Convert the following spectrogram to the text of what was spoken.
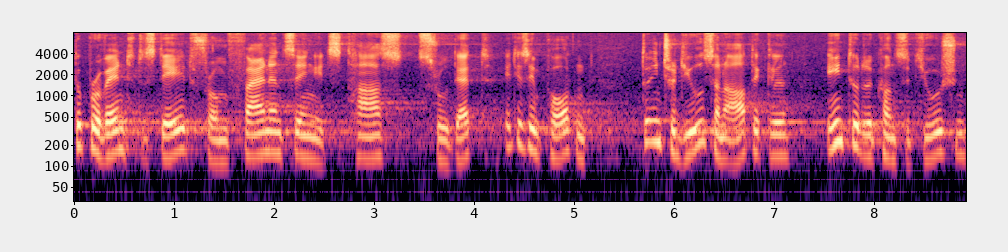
To prevent the state from financing its tasks through debt, it is important to introduce an article into the Constitution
